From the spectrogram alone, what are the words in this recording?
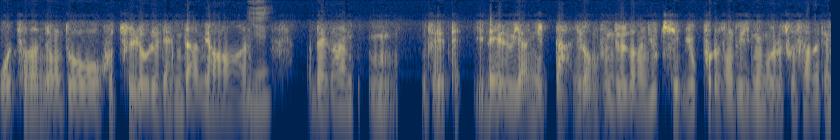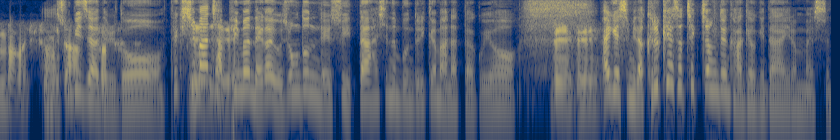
5천 원 정도 호출료를 낸다면 예. 내가 한 음, 이제 대- 낼 의향이 있다 이런 분들도 한 66% 정도 있는 걸로 조사가 된 바가 아, 있습니다. 소비자들도 택시만 예, 예. 잡히면 내가 요 정도는 낼 수 있다 하시는 분들이 꽤 많았다고요. 네, 네. 알겠습니다. 그렇게 해서 책정된 가격이다 이런 말씀.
